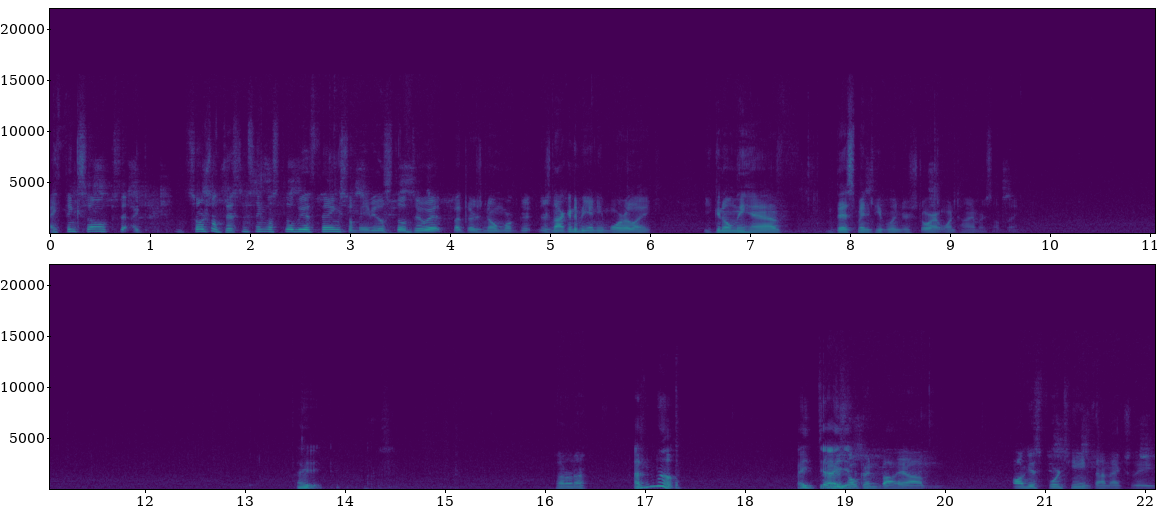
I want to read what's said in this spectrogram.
I think so. 'cause I, social distancing will still be a thing, so maybe they'll still do it. But there's no more. There's not going to be any more like you can only have this many people in your store at one time or something. I, I don't know. I don't know. I, I'm I, just hoping by um, August 14th, I'm actually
